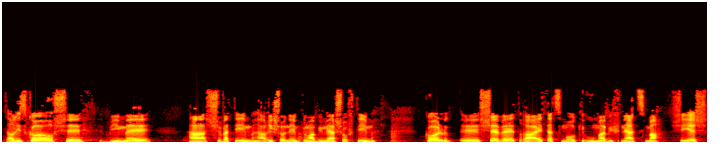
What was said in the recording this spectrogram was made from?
צריך לזכור שבימי השבטים הראשונים, כלומר בימי השופטים, כל אה, שבט ראה את עצמו כאומה בפני עצמה, שיש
